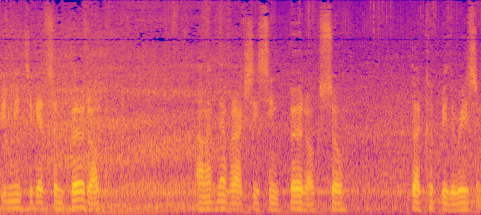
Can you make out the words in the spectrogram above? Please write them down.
you need to get some burdock and I've never actually seen burdock so that could be the reason.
